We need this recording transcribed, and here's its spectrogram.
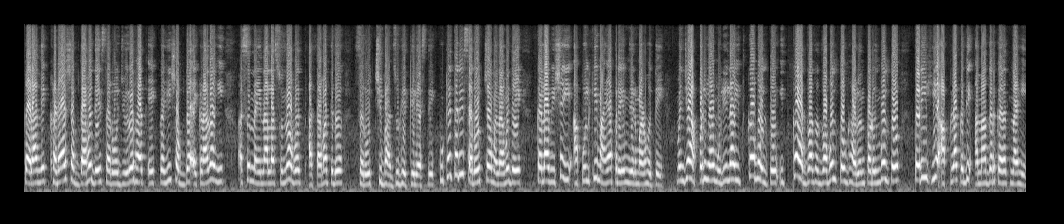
कलाने खड्या शब्दामध्ये सरोज विरोधात एकही शब्द ऐकणार नाही असं नैनाला सुनावत आता मात्र सरोजची बाजू घेतलेली असते. कुठेतरी सरोजच्या मनामध्ये कलाविषयी आपुलकी माया प्रेम निर्माण होते. म्हणजे आपण या मुलीला इतकं बोलतो इतकं अद्वा तद्वा बोलतो घालून पडून बोलतो तरी ही आपला कधी अनादर करत नाही.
